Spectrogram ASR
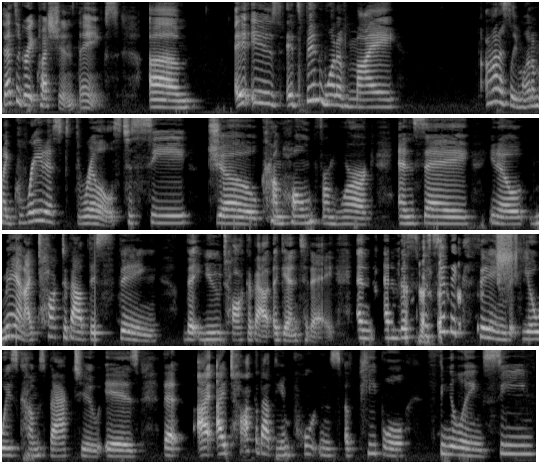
That's a great question. Thanks. Um, it is. It's been one of my, honestly, one of my greatest thrills to see Joe come home from work and say, you know, man, I talked about this thing that you talk about again today. And and the specific thing that he always comes back to is that I, I talk about the importance of people feeling seen,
